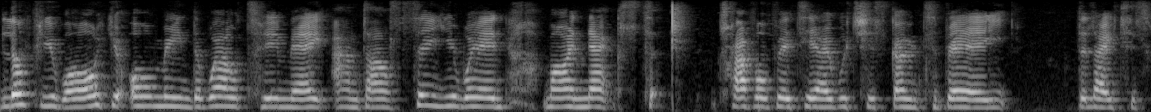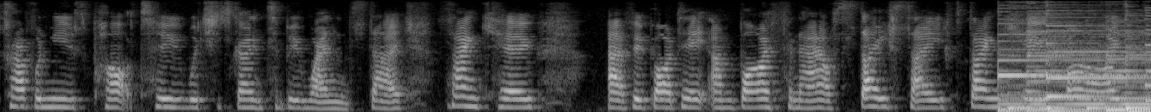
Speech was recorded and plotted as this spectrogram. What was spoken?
love you all you all mean the world to me and I'll see you in my next travel video which is going to be the latest travel news part 2 which is going to be Wednesday thank you everybody and bye for now. Stay safe. Thank you. Bye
